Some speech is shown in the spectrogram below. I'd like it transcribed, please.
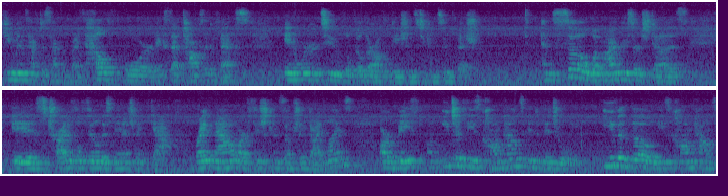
Humans have to sacrifice health or accept toxic effects in order to fulfill their obligations to consume fish. And so what my research does is try to fulfill this management gap. Right now, our fish consumption guidelines are based on each of these compounds individually, even though these compounds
